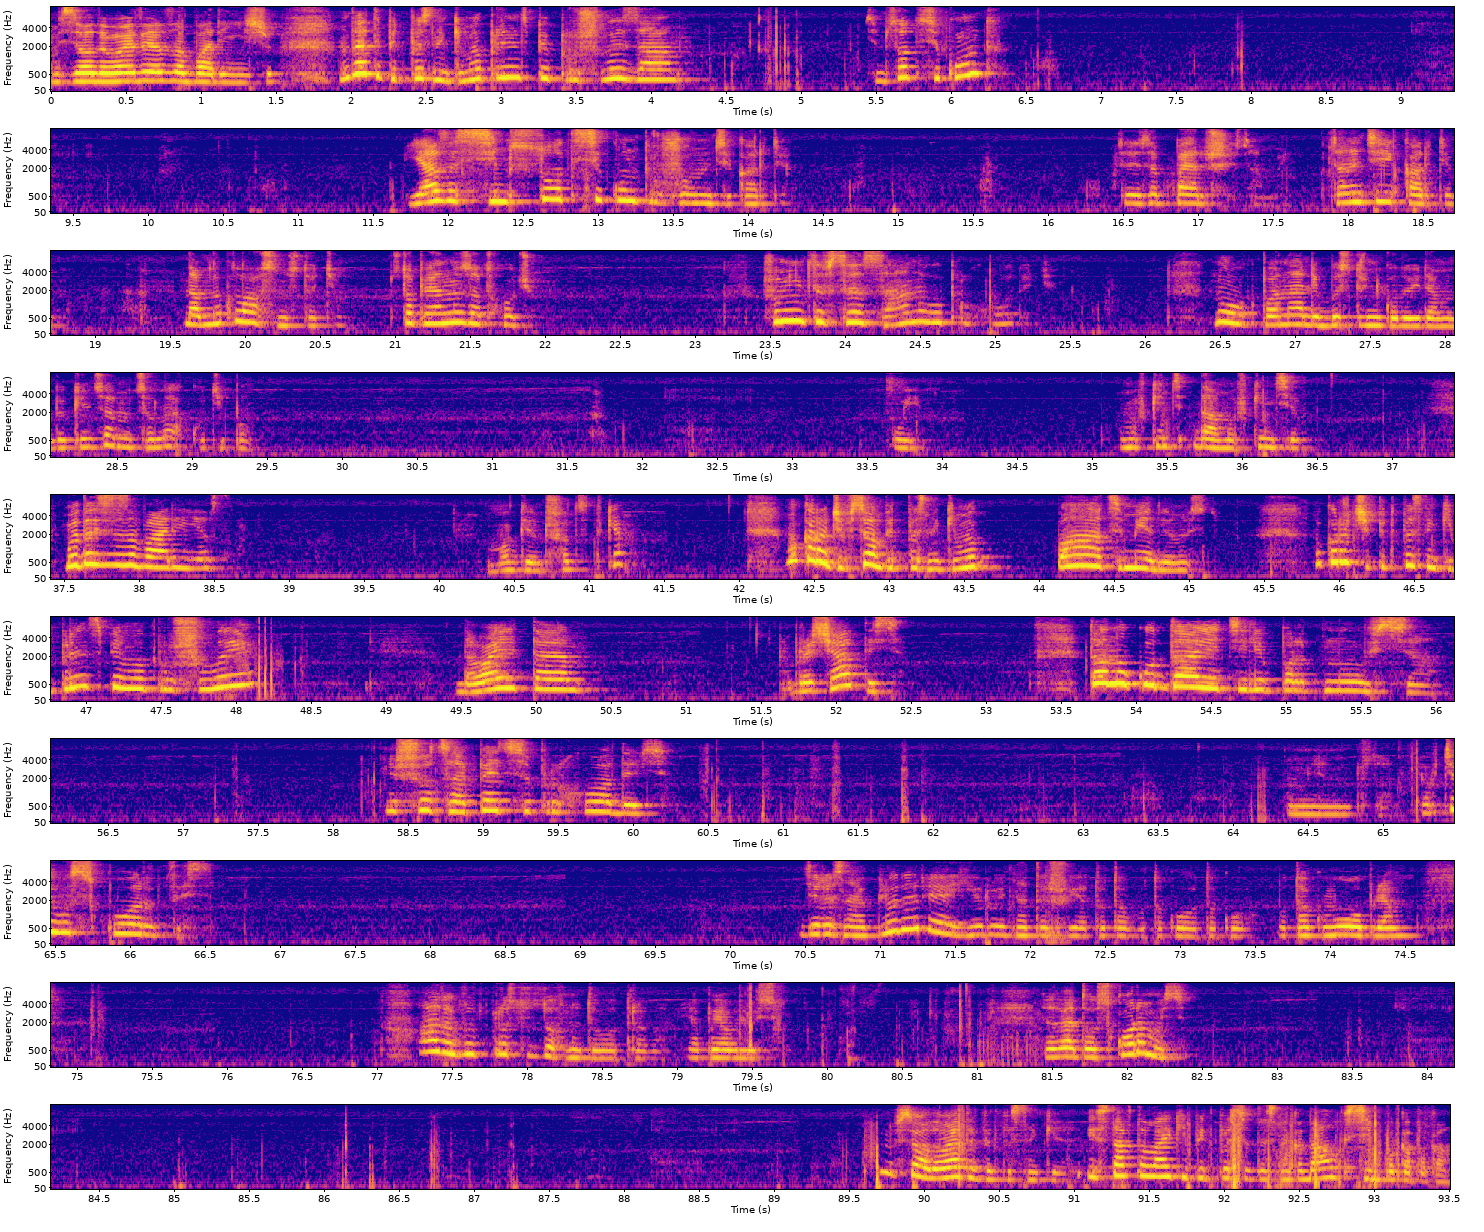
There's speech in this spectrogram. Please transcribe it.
Все, давайте я за барі. Ну, давайте, підписники, ми, в принципі, пройшли за 700 секунд. Я за 700 секунд пройшов на цій карті. Це за перший самий. Це на цій карті. Да, ну класно, кстати. Стоп, я назад хочу. Що мені це все заново проходить? Ну, панелі бистренько дійдемо до кінця, ну це легко, типу. Ой. А ми в кінці. Да, ми в кінці. Ми досі з аварії. Моген, що це таке? Ну, коротше, все, підписники, ми. А, це медленність. Ну, коротше, підписники, в принципі, ми пройшли. Давайте прощатись. Та ну куди я телепортнувся? І що це опять все проходить? А мені не туди. Я хотів ускоритись. Интересно, як люди реагують на те, що я тут вот такого, такого, вот так во прям. А, так тут просто здохнути от треба. Я появлюсь. Давайте ускоримось. Ну все, давайте підписники. І ставте лайки, підписуйтесь на канал. Всім пока-пока.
